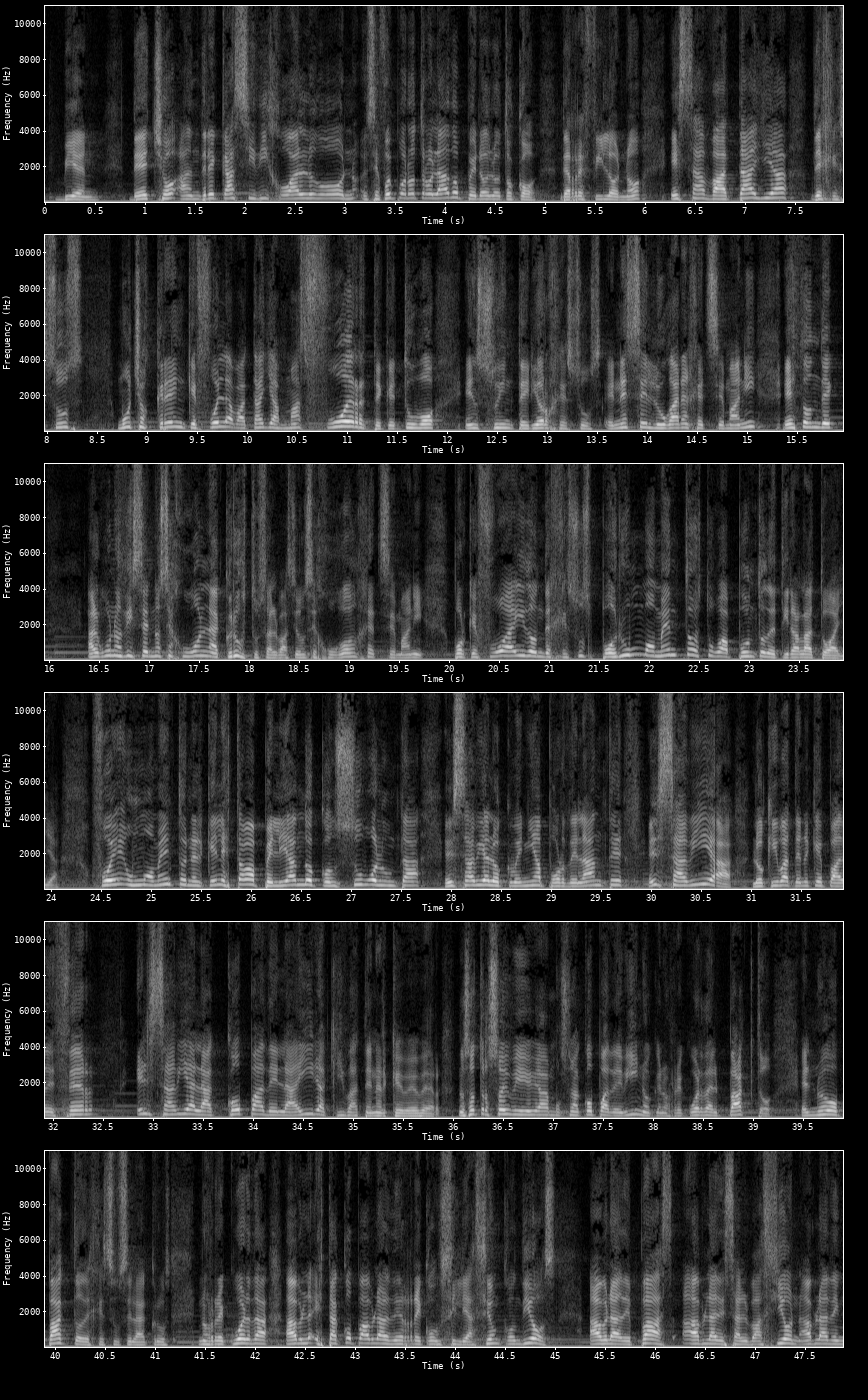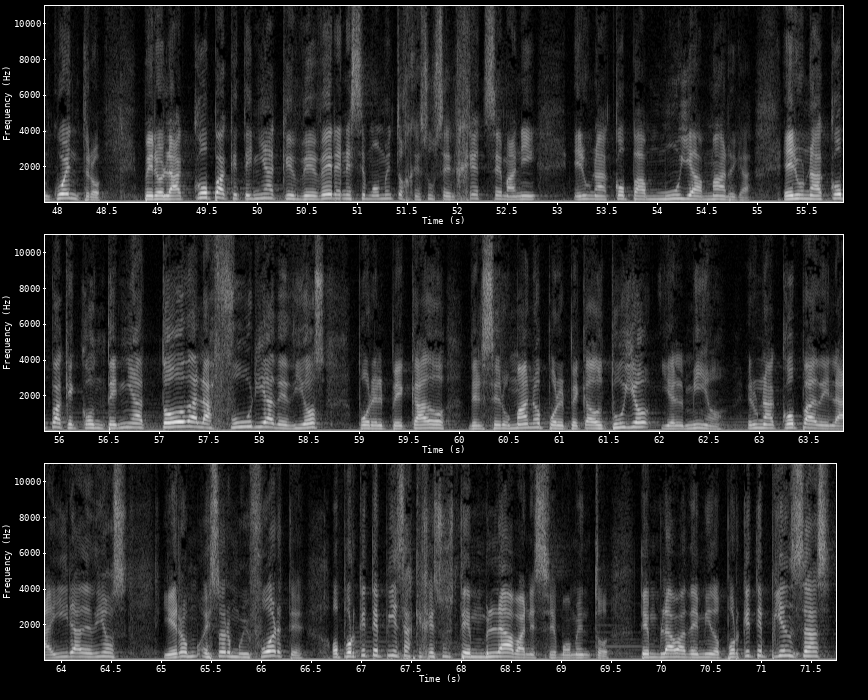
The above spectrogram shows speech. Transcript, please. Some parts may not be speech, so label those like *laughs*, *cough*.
Bien, de hecho André casi dijo algo, se fue por otro lado, pero lo tocó de refilón, ¿no? Esa batalla de Jesús, muchos creen que fue la batalla más fuerte que tuvo en su interior Jesús. En ese lugar en Getsemaní es donde algunos dicen, no se jugó en la cruz tu salvación, se jugó en Getsemaní, porque fue ahí donde Jesús por un momento estuvo a punto de tirar la toalla. Fue un momento en el que él estaba peleando con su voluntad, él sabía lo que venía por delante, él sabía lo que iba a tener que padecer él sabía la copa de la ira que iba a tener que beber. Nosotros hoy vivíamos una copa de vino que nos recuerda el pacto, el nuevo pacto de Jesús en la cruz. Nos recuerda, habla, esta copa habla de reconciliación con Dios, habla de paz, habla de salvación, habla de encuentro. Pero la copa que tenía que beber en ese momento Jesús en Getsemaní era una copa muy amarga. Era una copa que contenía toda la furia de Dios por el pecado del ser humano, por el pecado tuyo y el mío. Era una copa de la ira de Dios. Y eso era muy fuerte. ¿O por qué te piensas que Jesús temblaba en ese momento? Temblaba de miedo. ¿Por qué te piensas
